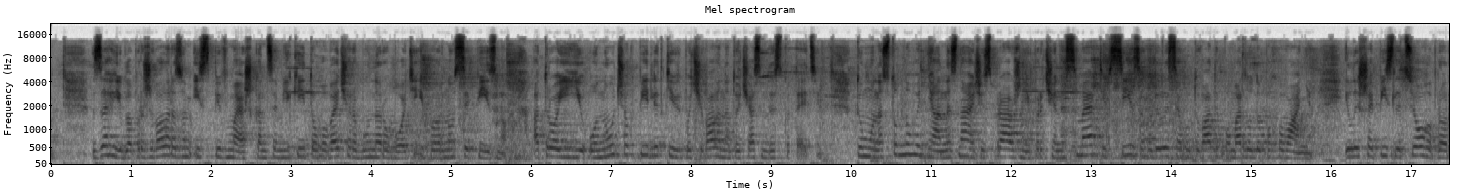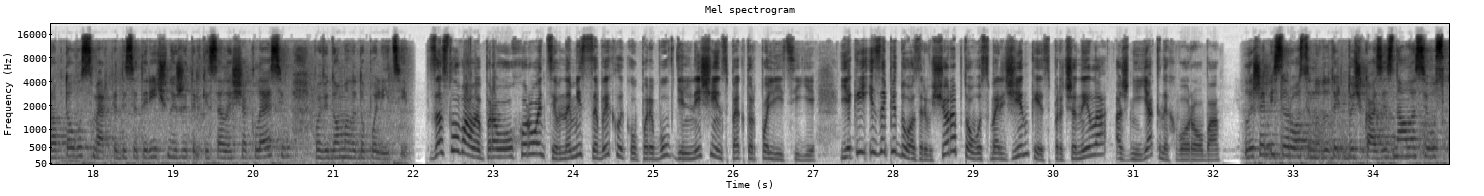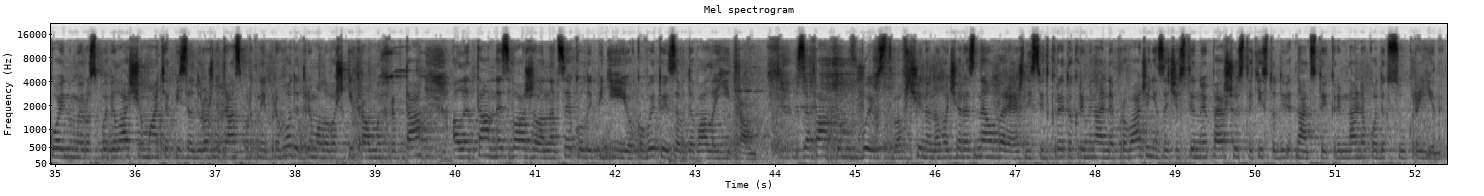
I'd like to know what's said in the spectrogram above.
Загибла проживала разом із співмешканцем, який того вечора був на роботі і повернувся пізно. А троє її онучок, підлітків, відпочивали на той час на дискотеці. Тому наступного дня, не знаючи справжньої причини смерті, всі загодилися готувати померлу до поховання. І лише після цього про раптову смерть 50-річної жительки селища Клесів повідомили до поліції. За словами правоохоронців, на місце виклику прибув дільничий інспектор поліції, який і запідозрив, що раптову смерть жінки спричинила аж ніяк не хвороба. Лише після розтину дочка зізналася у скоєному і розповіла, що матір після дорожньо-транспортної пригоди отримала важкі травми хребта, але та не зважила на це, коли під дією оковитої завдавала їй травм. За фактом вбивства, вчиненого через необережність, відкрито кримінальне провадження за частиною 1 статті 119 Кримінального кодексу України.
